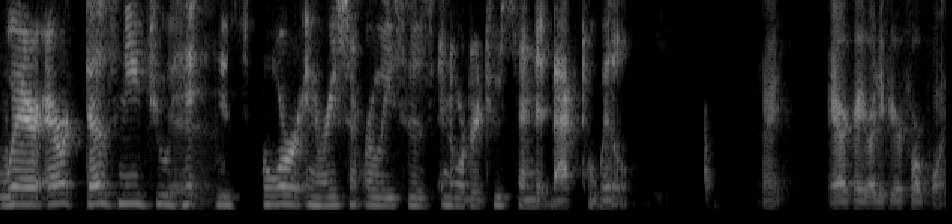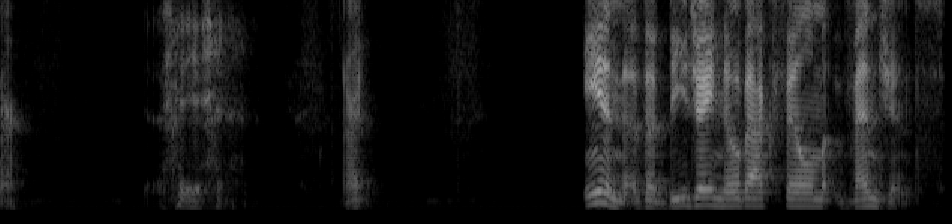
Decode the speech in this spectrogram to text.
where Erick does need to hit his four in recent releases in order to send it back to Will. All right, Erick, are you ready for your four pointer? yeah. All right. In the BJ Novak film Vengeance,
